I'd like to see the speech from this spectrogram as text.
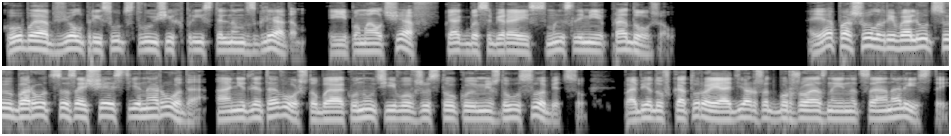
Коба обвел присутствующих пристальным взглядом и, помолчав, как бы собираясь с мыслями, продолжил. «Я пошел в революцию бороться за счастье народа, а не для того, чтобы окунуть его в жестокую междоусобицу, победу в которой одержат буржуазные националисты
